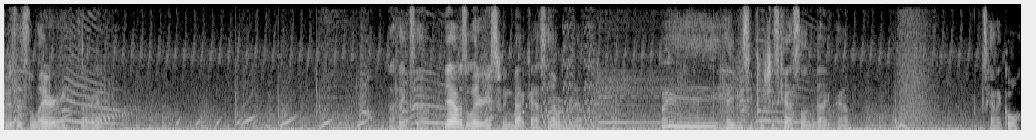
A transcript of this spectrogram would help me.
Who's this, Larry? Is that right? I think so. Yeah, it was Larry's Swingback Castle, I remember now. Whee! Hey, you can see Peach's castle in the background. It's kind of cool.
